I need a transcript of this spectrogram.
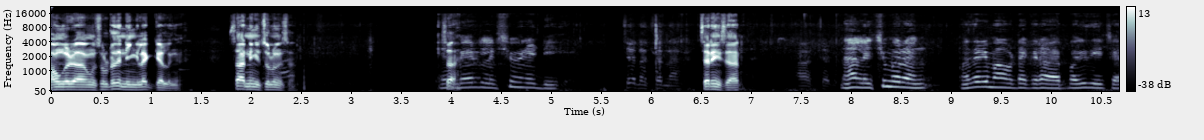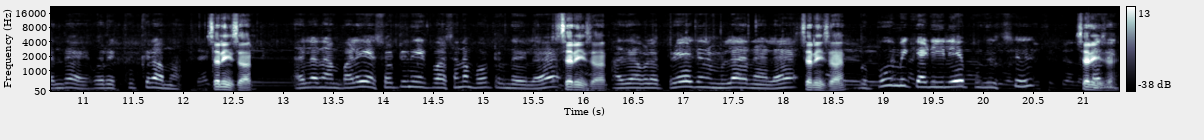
அவங்க அவங்க சொல்கிறத நீங்களே கேளுங்க. சார் நீங்கள் சொல்லுங்கள் சார். பேர் லட்சுமி ரெட்டி. சரிங்க சார். நான் லட்சுமிபுரம் மதுரை மாவட்ட கிரா பகுதியை சேர்ந்த ஒரு குக்கிராமம். சரிங்க சார். அதில் நான் பழைய சொட்டு நீர் பாசனம் போட்டிருந்ததில். சரிங்க சார். அது அவ்வளோ பிரயோஜனம் இல்லாதனால சரிங்க சார். இப்போ பூமிக்கு அடியிலே புதுசு சரிங்க சார்.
